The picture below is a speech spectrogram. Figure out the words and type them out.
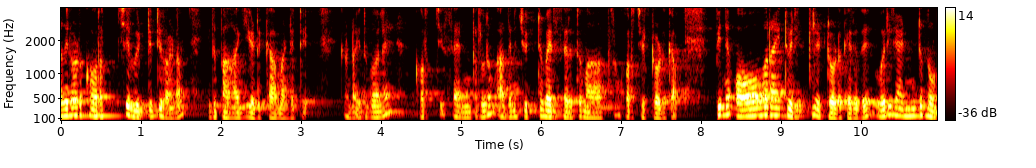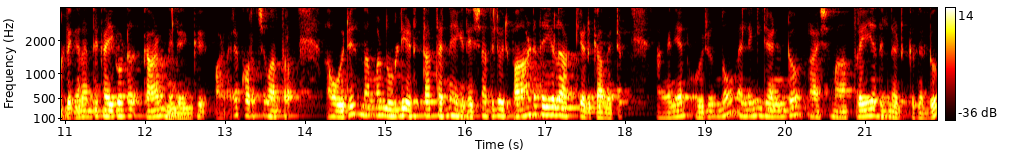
അതിനോട് കുറച്ച് വിട്ടിട്ട് വേണം ഇത് പാകി എടുക്കാൻ വേണ്ടിയിട്ട്. കണ്ടോ? ഇതുപോലെ കുറച്ച് സെന്ററിലും അതിന് ചുറ്റും പരിസരത്ത് മാത്രം കുറച്ച് ഇട്ട് കൊടുക്കാം. പിന്നെ ഓവറായിട്ട് ഒരിക്കലും ഇട്ട് കൊടുക്കരുത്. ഒരു രണ്ട് നുള്ളി ഞാൻ എന്റെ കൈകൊണ്ട് കാണുന്നില്ല എനിക്ക് വളരെ കുറച്ച് മാത്രം. ആ ഒരു നമ്മൾ നുള്ളി എടുത്താൽ തന്നെ ഏകദേശം അതിൽ ഒരുപാട് തൈകളാക്കി എടുക്കാൻ പറ്റും. അങ്ങനെ ഞാൻ ഒരുന്നോ അല്ലെങ്കിൽ രണ്ടോ പ്രാവശ്യം മാത്രമേ അതിൽ നിന്ന് എടുക്കുന്നുള്ളൂ.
